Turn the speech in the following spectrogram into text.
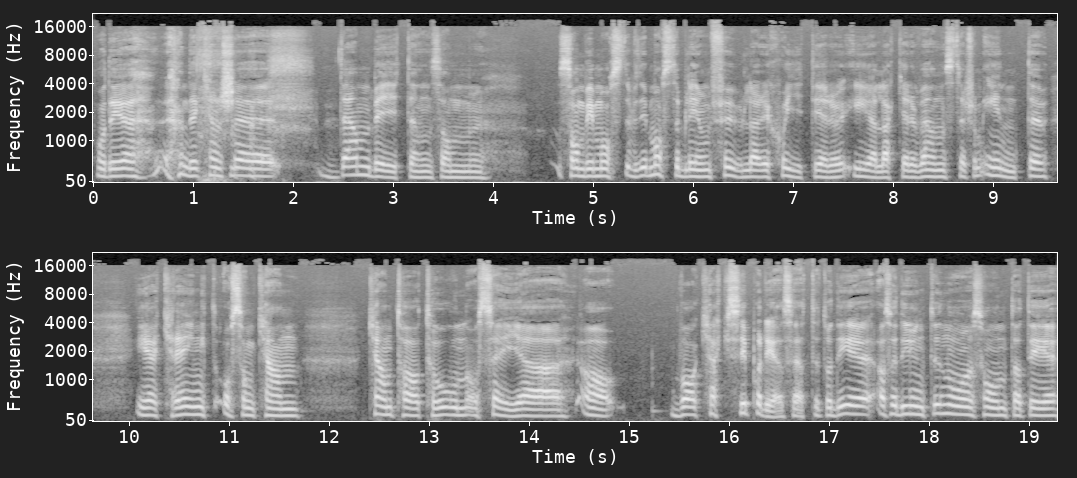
Och det, det är kanske den biten som som vi måste, det måste bli en fulare, skitigare och elakare vänster som inte är kränkt och som kan, kan ta ton och säga, ja, var kaxig på det sättet. Och det, alltså det är ju inte något sånt att det,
